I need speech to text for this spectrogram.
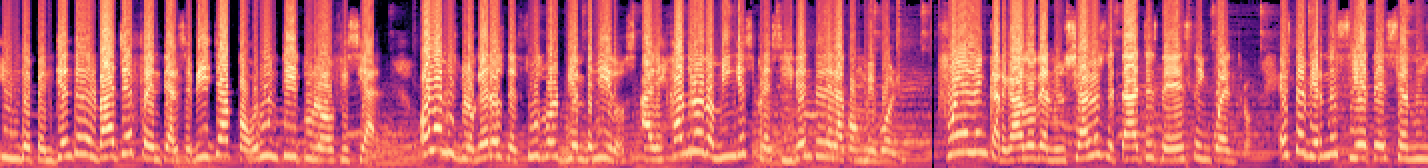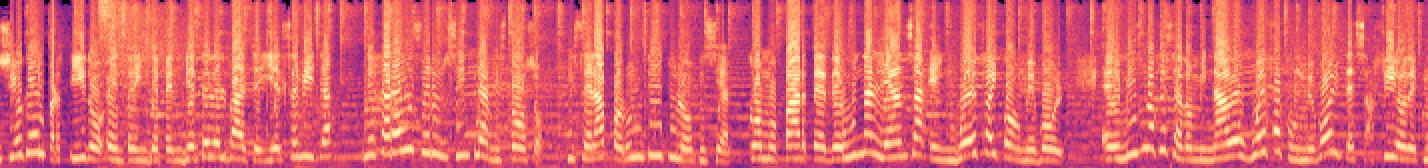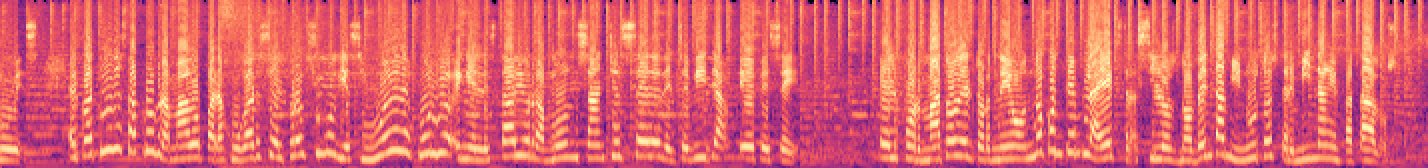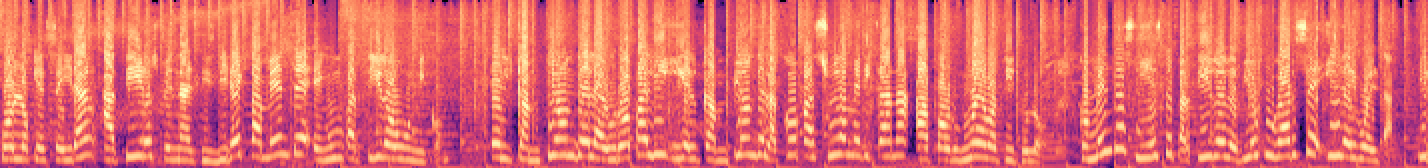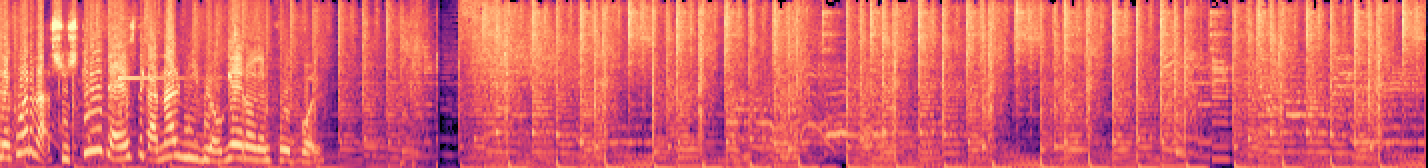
Independiente del Valle frente al Sevilla por un título oficial. Hola mis blogueros de fútbol, bienvenidos. Alejandro Domínguez, presidente de la Conmebol fue el encargado de anunciar los detalles de este encuentro. Este viernes 7 se anunció que el partido entre Independiente del Valle y el Sevilla dejará de ser un simple amistoso y será por un título oficial, como parte de una alianza en UEFA y Conmebol, el mismo que se ha dominado UEFA Conmebol Desafío de Clubes. El partido está programado para jugarse el próximo 19 de julio en el Estadio Ramón Sánchez, sede del Sevilla FC. El formato del torneo no contempla extras si los 90 minutos terminan empatados, por lo que se irán a tiros penaltis directamente en un partido único. El campeón de la Europa League y el campeón de la Copa Sudamericana a por nuevo título. Comenta si este partido debió jugarse ida y vuelta. Y recuerda, suscríbete a este canal Mi Bloguero del Fútbol.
